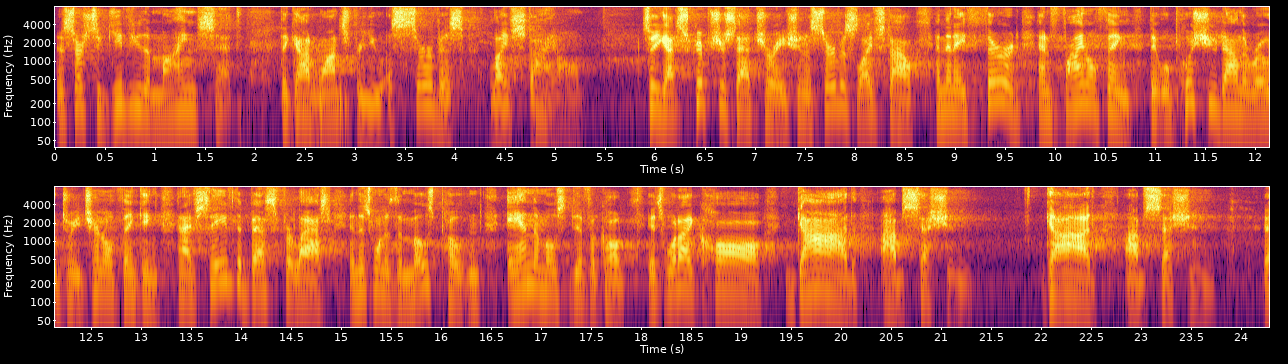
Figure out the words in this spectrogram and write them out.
And it starts to give you the mindset that God wants for you a service lifestyle. So you got scripture saturation, a service lifestyle, and then a third and final thing that will push you down the road to eternal thinking. And I've saved the best for last, and this one is the most potent and the most difficult. It's what I call God obsession. God obsession. Uh,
